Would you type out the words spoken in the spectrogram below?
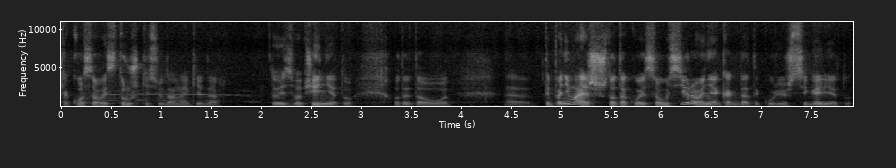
кокосовой стружки сюда накидал. То есть вообще нету вот этого вот. Э, ты понимаешь, что такое соусирование, когда ты куришь сигарету.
